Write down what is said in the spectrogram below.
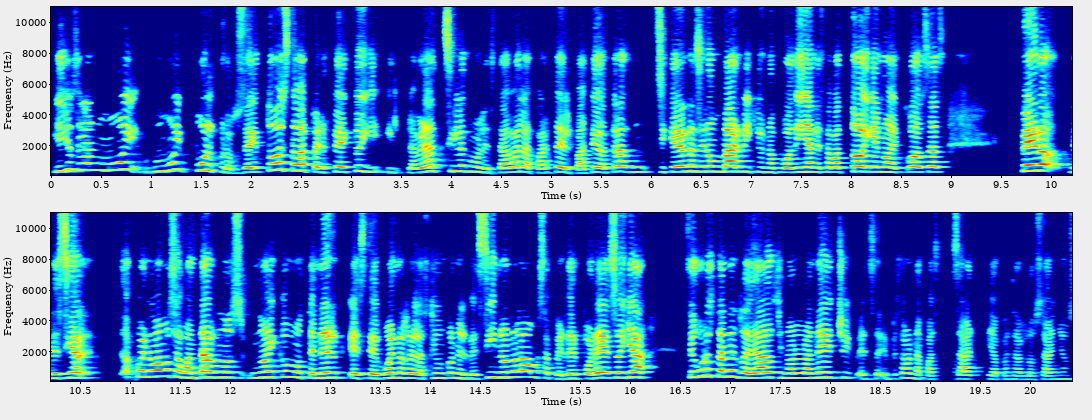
y ellos eran muy, muy pulcros, o sea, todo estaba perfecto y, la verdad sí les molestaba la parte del patio de atrás. Si querían hacer un barbecue no podían, estaba todo lleno de cosas, pero decían, ah, bueno, vamos a aguantarnos, no hay como tener este, buena relación con el vecino, no la vamos a perder por eso, ya, seguro están enredados y no lo han hecho y empezaron a pasar y a pasar los años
